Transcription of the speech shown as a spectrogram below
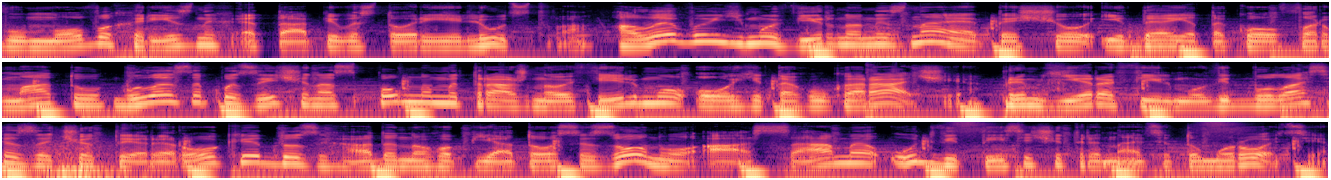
в умовах різних етапів історії людства. Але ви ймовірно не знаєте, що ідея такого формату була запозичена з повнометражного фільму Огі та Кукарачі. Прем'єра фільму відбулася за 4 роки до згаданого п'ятого сезону, а саме у 2013 році.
